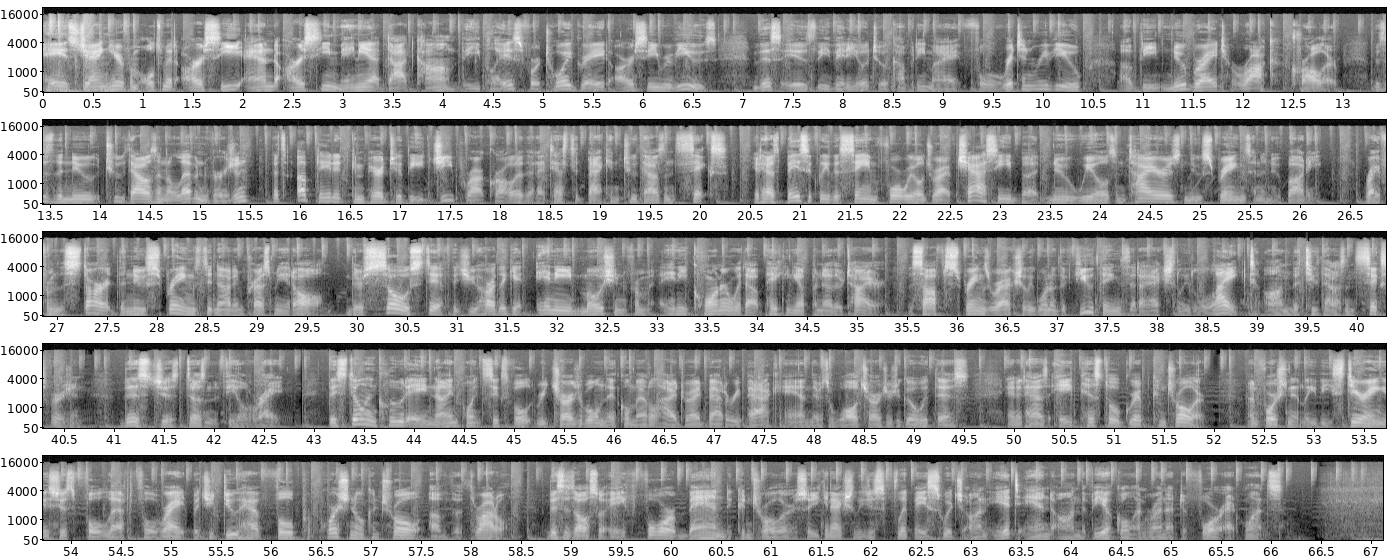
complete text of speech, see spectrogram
Hey, it's Jang here from Ultimate RC and RCMania.com, the place for toy grade RC reviews. This is the video to accompany my full written review of the New Bright Rock Crawler. This is the new 2011 version that's updated compared to the Jeep Rock Crawler that I tested back in 2006. It has basically the same four-wheel drive chassis, but new wheels and tires, new springs, and a new body. Right from the start, the new springs did not impress me at all. They're so stiff that you hardly get any motion from any corner without picking up another tire. The soft springs were actually one of the few things that I actually liked on the 2006 version. This just doesn't feel right. They still include a 9.6 volt rechargeable nickel metal hydride battery pack, and there's a wall charger to go with this, and it has a pistol grip controller. Unfortunately, the steering is just full left, full right, but you do have full proportional control of the throttle. This is also a four band controller, so you can actually just flip a switch on it and on the vehicle and run up to four at once.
